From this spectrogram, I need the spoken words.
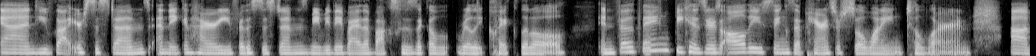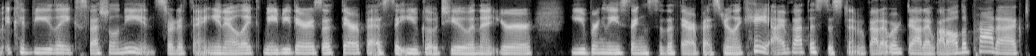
and you've got your systems and they can hire you for the systems. Maybe they buy the box because it's like a really quick little info thing because there's all these things that parents are still wanting to learn. Um, it could be like special needs sort of thing you know like maybe there's a therapist that you go to and that you're you bring these things to the therapist and you're like hey i've got this system. I've got it worked out. I've got all the product.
